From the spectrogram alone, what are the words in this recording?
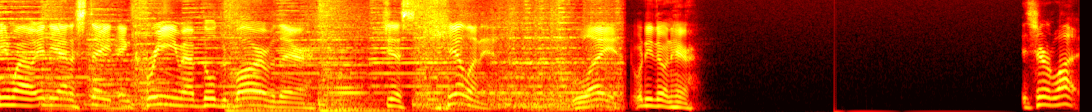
Meanwhile, Indiana State and Cream Abdul-Jabbar over there, just killing it. Lay it. What are you doing here? Is there a lot?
